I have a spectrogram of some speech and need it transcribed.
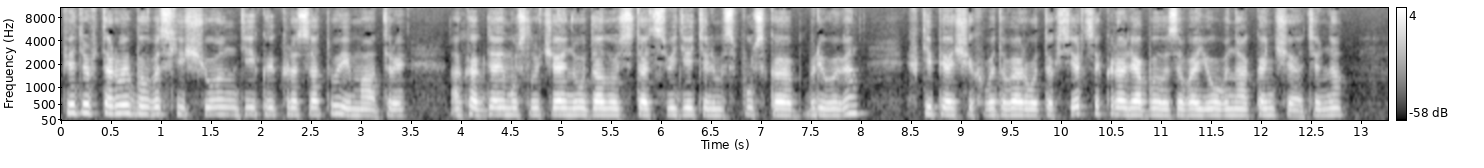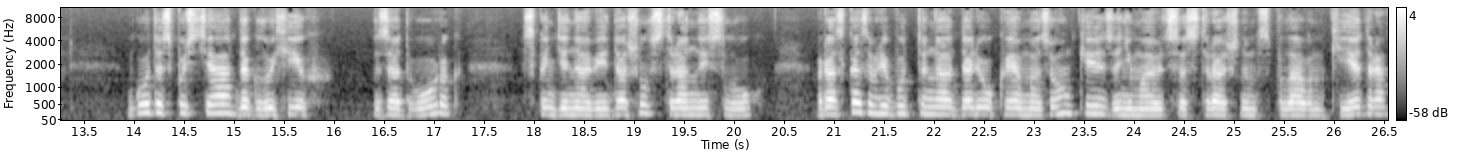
Петр II был восхищен дикой красотой Матры – а когда ему случайно удалось стать свидетелем спуска бревен в кипящих водоворотах, сердце короля было завоевано окончательно. Года спустя до глухих задворок Скандинавии дошел странный слух. Рассказывали, будто на далекой Амазонке занимаются страшным сплавом кедра,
